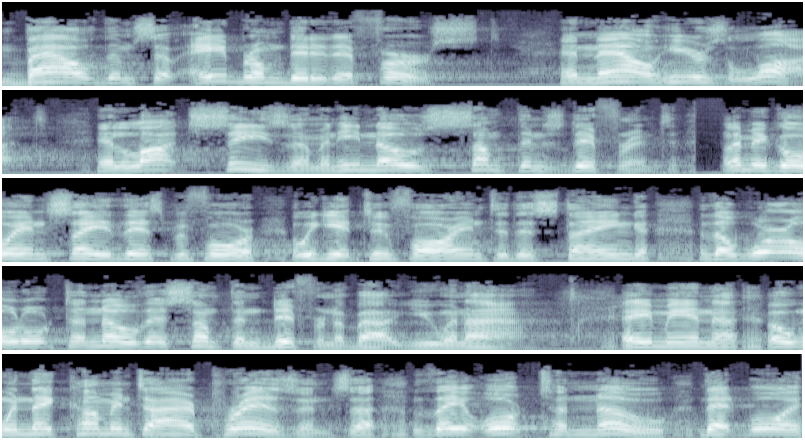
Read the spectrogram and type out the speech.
bowed themselves. Abram did it at first, and now here's Lot. And Lot sees them and he knows something's different. Let me go ahead and say this before we get too far into this thing. The world ought to know there's something different about you and I. Amen. Uh, when they come into our presence, uh, they ought to know that, boy,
